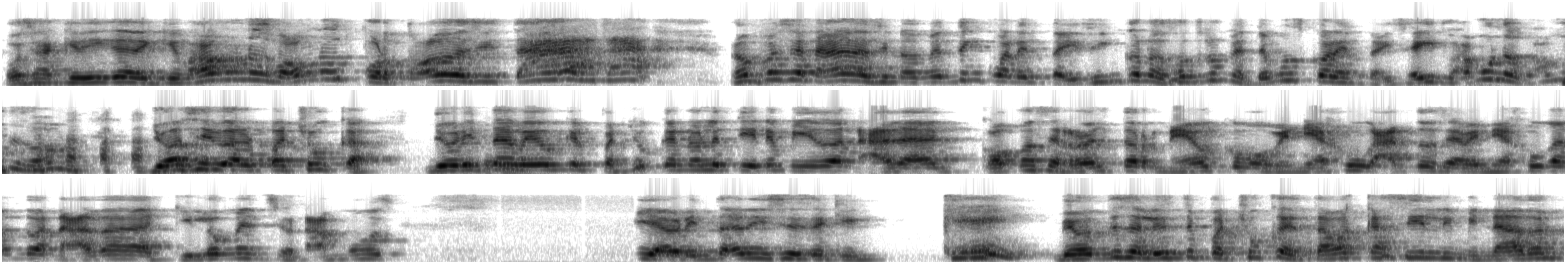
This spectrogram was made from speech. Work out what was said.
o sea, que diga de que vámonos, vámonos por todo, así, no pasa nada, si nos meten 45, nosotros metemos 46, vámonos, vámonos, vámonos. Yo así veo al Pachuca, yo ahorita veo que el Pachuca no le tiene miedo a nada, cómo cerró el torneo, cómo venía jugando, o sea, venía jugando a nada, aquí lo mencionamos, y ahorita dices de que, ¿qué? ¿De dónde salió este Pachuca? Estaba casi eliminado al,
